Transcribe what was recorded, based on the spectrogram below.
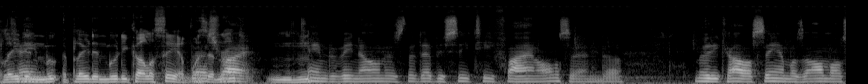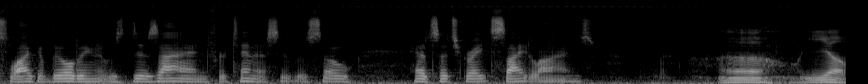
Played came, in played in Moody Coliseum, was it not? That's right. Mm -hmm. Came to be known as the WCT Finals, and uh, Moody Coliseum was almost like a building that was designed for tennis. It was so had such great sight lines. Uh, yeah.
